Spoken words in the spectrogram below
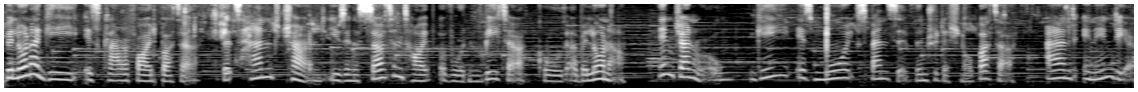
Bilona ghee is clarified butter that's hand churned using a certain type of wooden beater called a bilona. In general, ghee is more expensive than traditional butter, and in India,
